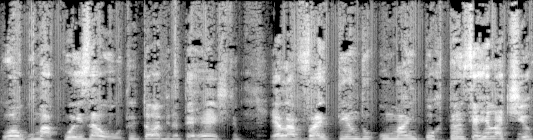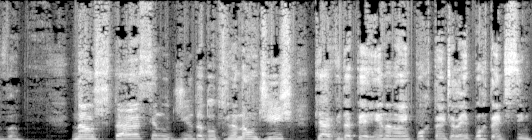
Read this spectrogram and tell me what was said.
Ou alguma coisa a outra. Então a vida terrestre, ela vai tendo uma importância relativa. Não está sendo dito, a doutrina não diz que a vida terrena não é importante. Ela é importante sim.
